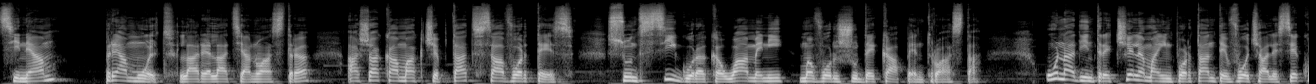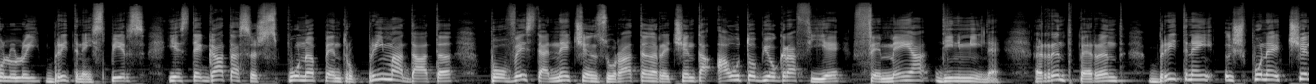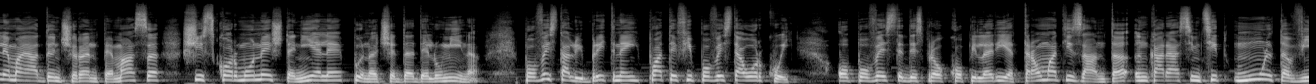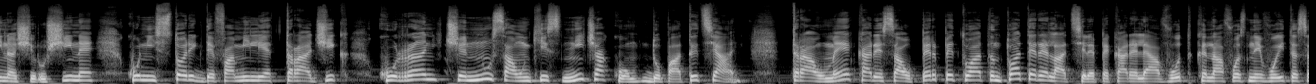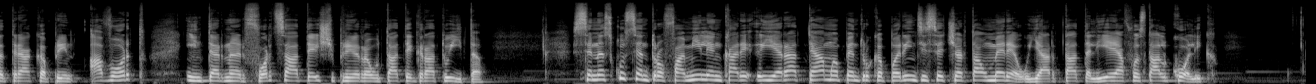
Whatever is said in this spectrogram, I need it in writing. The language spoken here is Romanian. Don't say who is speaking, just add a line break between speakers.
Țineam prea mult la relația noastră, așa că am acceptat să avortez. Sunt sigură că oamenii mă vor judeca pentru asta. Una dintre cele mai importante voci ale secolului, Britney Spears, este gata să-și spună pentru prima dată povestea necenzurată în recenta autobiografie Femeia din mine. Rând pe rând, Britney își pune cele mai adânci răni pe masă și scormonește în ele până ce dă de lumină. Povestea lui Britney poate fi povestea oricui. O poveste despre o copilărie traumatizantă în care a simțit multă vină și rușine, cu un istoric de familie tragic, cu răni ce nu s-au închis nici acum, după atâția ani. Traume care s-au perpetuat în toate relațiile pe care le-a avut când a fost nevoită să treacă prin avort, internări forțate și prin răutate gratuită se născuse într-o familie în care îi era teamă pentru că părinții se certau mereu, iar tatăl ei a fost alcoolic.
